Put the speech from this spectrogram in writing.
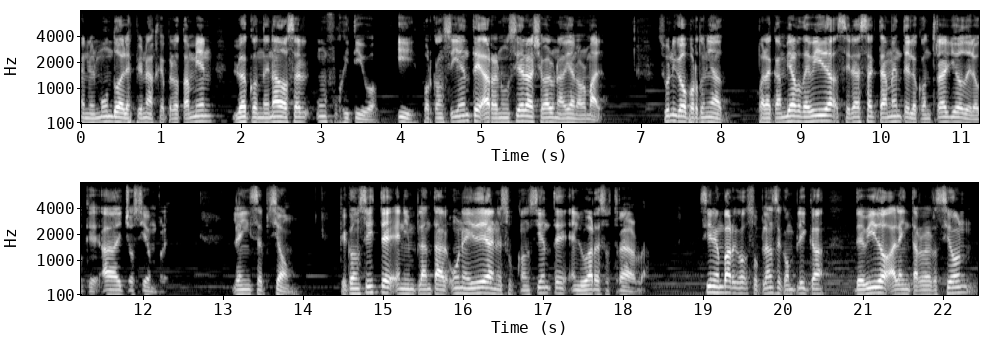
en el mundo del espionaje, pero también lo ha condenado a ser un fugitivo y, por consiguiente, a renunciar a llevar una vida normal. Su única oportunidad para cambiar de vida será exactamente lo contrario de lo que ha hecho siempre. La incepción, que consiste en implantar una idea en el subconsciente en lugar de sustraerla. Sin embargo, su plan se complica debido a la intervención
